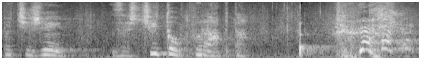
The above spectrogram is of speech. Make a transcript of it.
pa če že zaščito uporabta.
